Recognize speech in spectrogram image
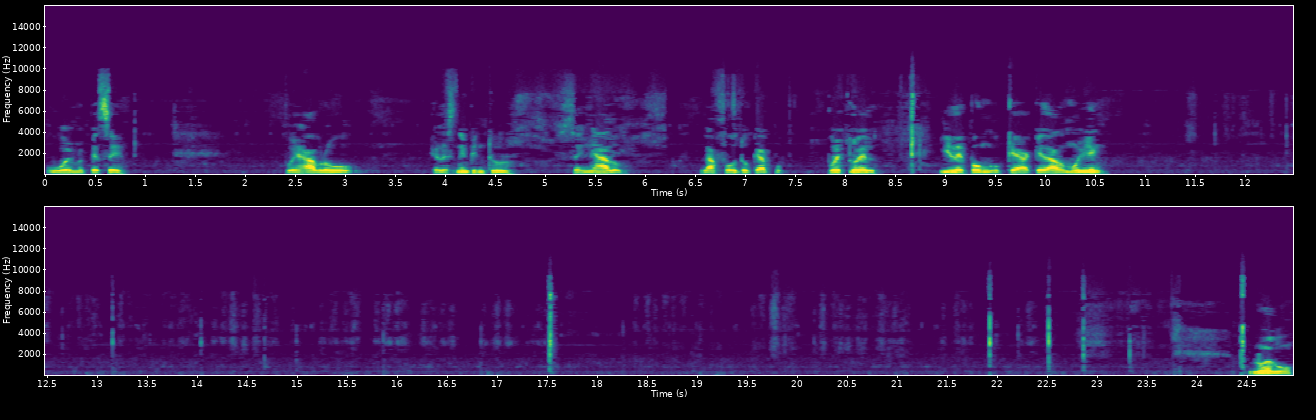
UMPC pues abro el snipping tool señalo la foto que ha puesto él y le pongo que ha quedado muy bien Luego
